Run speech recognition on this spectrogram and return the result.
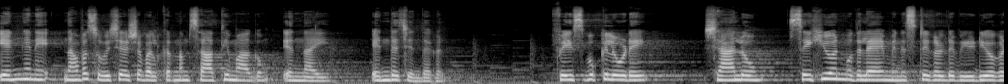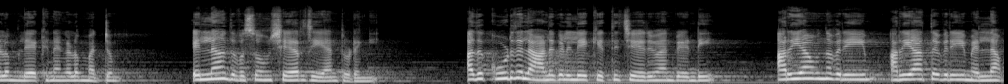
എങ്ങനെ നവസുവിശേഷവൽക്കരണം സാധ്യമാകും എന്നായി എന്റെ ചിന്തകൾ. ഫേസ്ബുക്കിലൂടെ ശാലോം സെഹിയോൻ മുതലായ മിനിസ്റ്ററുകളുടെ വീഡിയോകളും ലേഖനങ്ങളും മറ്റും എല്ലാ ദിവസവും ഷെയർ ചെയ്യാൻ തുടങ്ങി. അത് കൂടുതൽ ആളുകളിലേക്ക് എത്തിച്ചേരുവാൻ വേണ്ടി അറിയാവുന്നവരെയും അറിയാത്തവരെയും എല്ലാം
